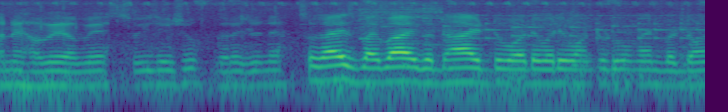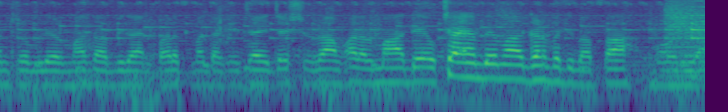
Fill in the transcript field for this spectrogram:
અને હવે અમે સુઈ જઈશું ઘરે જઈને. So guys bye bye good night to whatever you want to do man but don't trouble your માતા પિતા એન્ડ ભારત માતા કે જય જય શ્રી રામ હર હર મહાદેવ. જય અંબે મા ગણપતિ બાપા. મોરિયા.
